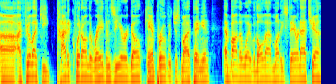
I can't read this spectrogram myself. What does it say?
Uh, I feel like he kind of quit on the Ravens a year ago. Can't prove it, just my opinion. And by the way, with all that money staring at you,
